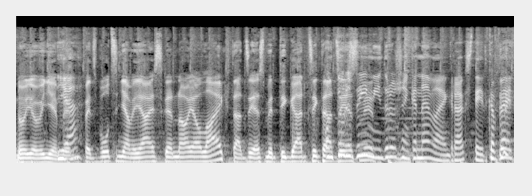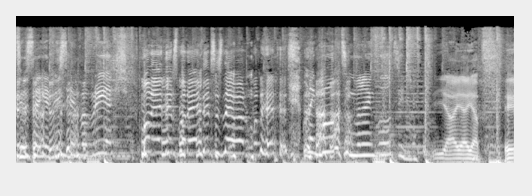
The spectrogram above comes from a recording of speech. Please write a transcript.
Nu, jo viņiem Jā. ir pēc būciņām jāizskrien, nav jau laika. Tā dziesma ir tik gara, cik tā tur dziesma ir. zīmī droši vien, ka nevajag rakstīt. Kāpēc jūs ejat visiem pa priekšu? Man ēteris, man ēteris, es nevaru, man ēteris. Man ir gulciņa, man ir gulciņa. Jā, jā, jā. E,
